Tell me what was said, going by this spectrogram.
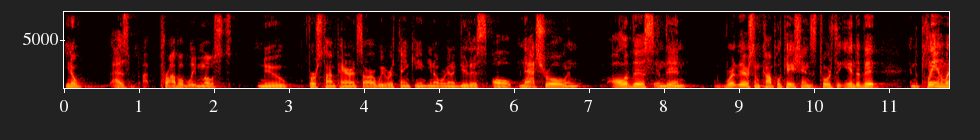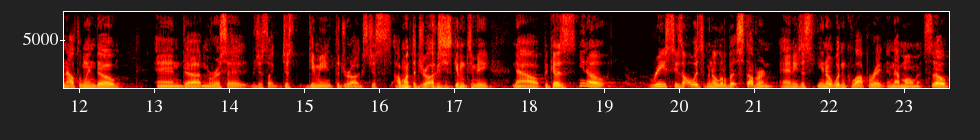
you know, as probably most new first time parents are, we were thinking, you know, we're going to do this all natural and all of this. And then there are some complications towards the end of it, and the plan went out the window. And uh, Marissa was just like, just give me the drugs. Just, I want the drugs. Just give them to me now. Because, you know, Reese, he's always been a little bit stubborn and he just, you know, wouldn't cooperate in that moment. So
